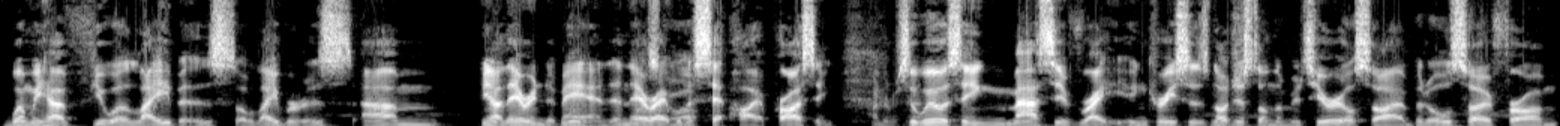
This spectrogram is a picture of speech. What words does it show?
when we have fewer labors or laborers um, you know they're in demand and they're able to set higher pricing. 100%. so we were seeing massive rate increases not just on the material side but also from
